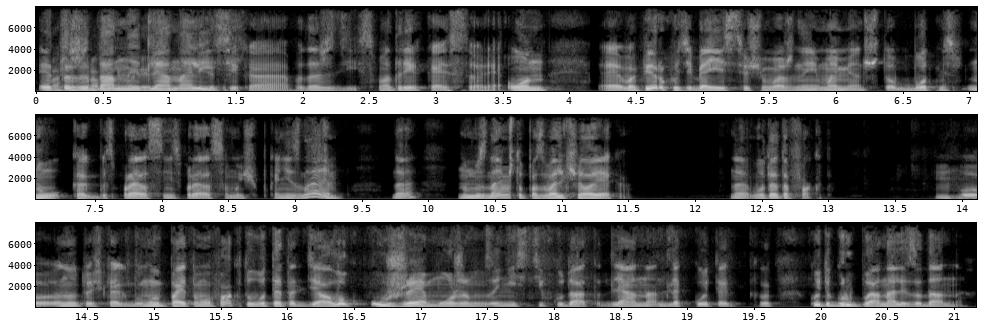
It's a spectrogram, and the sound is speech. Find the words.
Это Ваша же данные для аналитика. Подожди, смотри, какая история. Он, э, во-первых, у тебя есть очень важный момент, что бот, не, ну, как бы справился, не справился, мы еще пока не знаем, да, но мы знаем, что позвали человека. Да, вот это факт. Угу. Ну, то есть, как бы мы по этому факту вот этот диалог уже можем занести куда-то для, для какой-то какой группы анализа данных.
